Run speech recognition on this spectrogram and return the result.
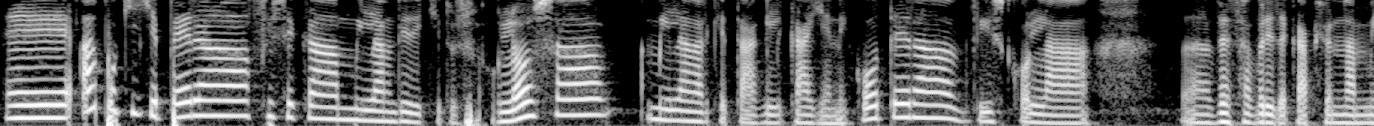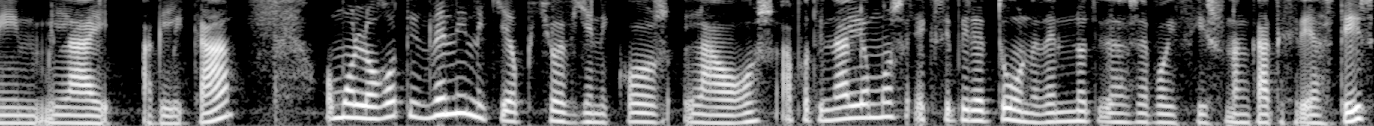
Ε, από εκεί και πέρα φυσικά μιλάνε τη δική τους γλώσσα μιλάνε αρκετά αγγλικά γενικότερα δύσκολα ε, δεν θα βρείτε κάποιον να μην μιλάει αγγλικά. Ομολογώ ότι δεν είναι και ο πιο ευγενικός λαός, από την άλλη όμως εξυπηρετούν, δεν είναι ότι θα σε βοηθήσουν αν κάτι χρειαστείς,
